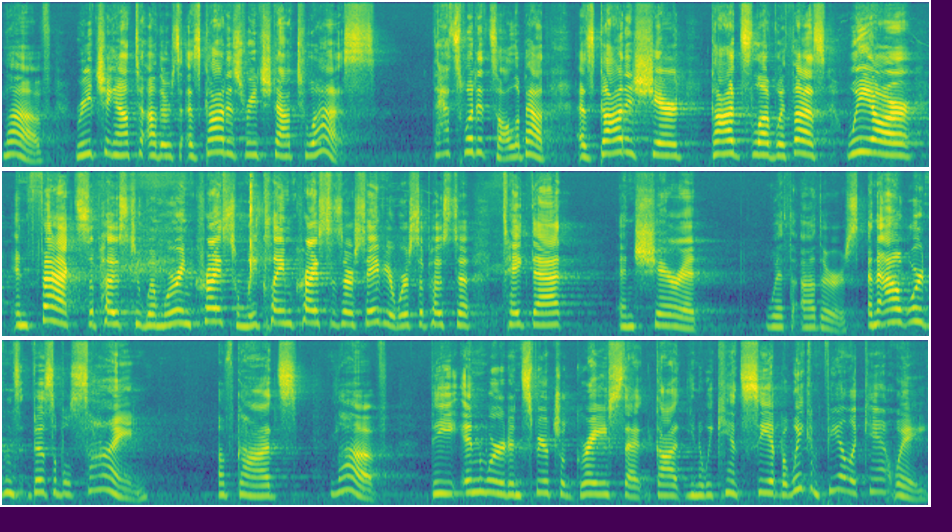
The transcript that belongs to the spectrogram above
love reaching out to others as God has reached out to us. That's what it's all about. As God has shared God's love with us, we are, in fact, supposed to, when we're in Christ, when we claim Christ as our Savior, we're supposed to take that and share it with others. An outward and visible sign of God's love. The inward and spiritual grace that God, you know, we can't see it, but we can feel it, can't we?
